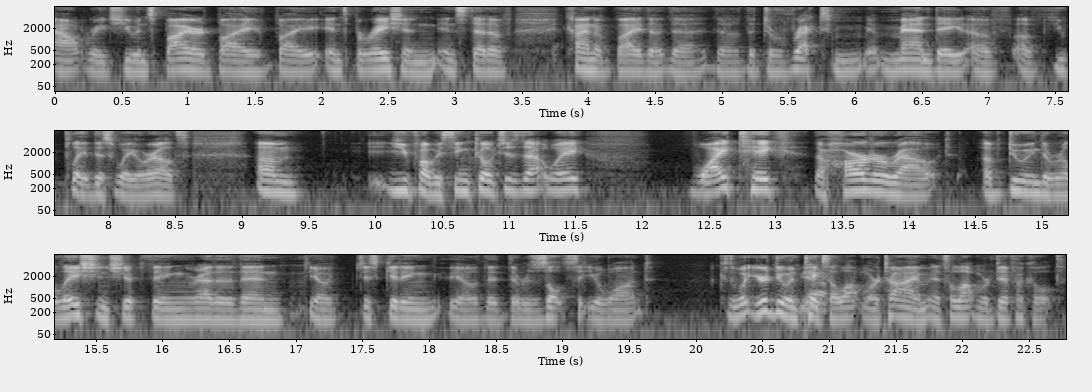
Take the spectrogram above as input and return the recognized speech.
outreach. You inspired by by inspiration instead of kind of by the the the, the direct mandate of of you play this way or else. Um, you've probably seen coaches that way. Why take the harder route of doing the relationship thing rather than you know just getting you know the, the results that you want? Because what you're doing yeah. takes a lot more time and it's a lot more difficult.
